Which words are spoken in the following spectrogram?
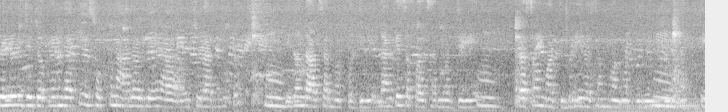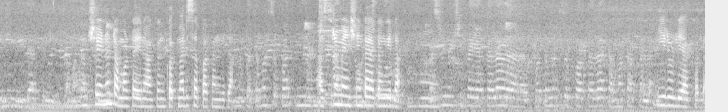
ಬೆಳ್ಳುಳ್ಳಿ ಜಜ್ಜಿ ಒಗ್ಗರಣೆಗೆ ಹಾಕಿ ಸೊಪ್ಪನ್ನ ಹಾಲೊಳಗೆ ಒಂಚೂರು ಹಾಕ್ಬಿಟ್ಟು ಇದೊಂದು ಹಾಲು ಸಾರು ಮಾಡ್ಕೊಡ್ತೀವಿ. ಲಂಕೆ ಸೊಪ್ಪು ಹಾಲು ಸಾರು ಮಾಡ್ತೀವಿ. ರಸಂ ರಸಮ್ ಮಾಡ್ತೀವಿ. ಬಿಳಿ ರಸಮ್ ಮಾಡ್ಕೊಡ್ತೀವಿ ಹಾಕ್ತೀವಿ. ಟೊಮಟೊ ಹುಣಸೆಹಣ್ಣು ಟೊಮೊಟೊ ಏನು ಹಾಕಂಗೆ ಕೊತ್ತಂಬರಿ ಸೊಪ್ಪು ಹಾಕಂಗಿಲ್ಲ. ಕೊತ್ತಂಬರಿ ಸೊಪ್ಪು ಹಾಕಿ ಹಸಿರು ಮೆಣಸಿನ್ಕಾಯಿ ಹಾಕಂಗಿಲ್ಲ. ಹಸಿರು ಮೆಣಸಿನ್ಕಾಯಿ ಹಾಕಲ್ಲ ಕೊತ್ತಂಬರಿ ಸೊಪ್ಪು ಹಾಕಲ್ಲ ಟೊಮೊಟೊ ಹಾಕಲ್ಲ. ಈರುಳ್ಳಿ ಹಾಕಲ್ಲ.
